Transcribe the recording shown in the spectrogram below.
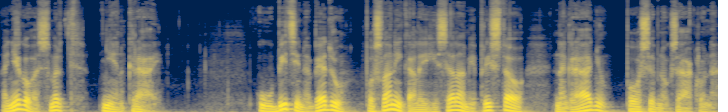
a njegova smrt njen kraj. U ubici na Bedru poslanik Aleyhisselam je pristao na gradnju posebnog zaklona,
